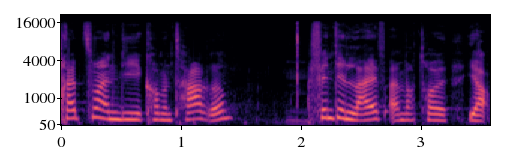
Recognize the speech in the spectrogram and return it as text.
Schreibt's mal in die Kommentare. Find den live einfach toll. Ja,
